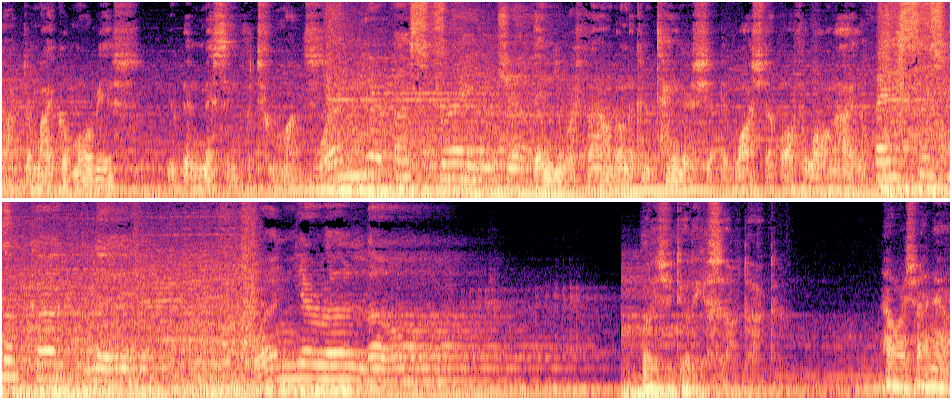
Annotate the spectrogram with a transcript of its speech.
Dr. Michael Morbius, you've been missing for two months. When you're a stranger, Then you were found on a container ship that washed up off of Long Island. faces look ugly. When you're alone, What did you do to yourself, Doctor? I wish I knew.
